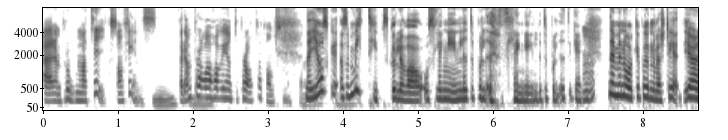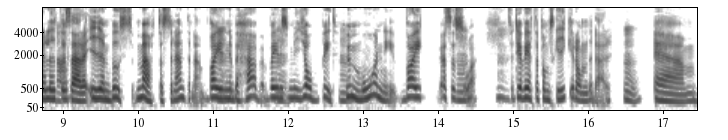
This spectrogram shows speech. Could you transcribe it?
är en problematik som finns. Mm. För den pra- har vi ju inte pratat om så mycket. Men jag skulle, alltså mitt tips skulle vara att slänga in lite, poli slänga in lite politiker. Mm. Nej, men åka på universitet, göra lite Ja. så här, i en buss, möta studenterna. Vad är det Mm. ni behöver? Vad är det Mm. som är jobbigt? Hur Mm. mår ni? Vad är, alltså Mm. så. Mm. För att jag vet att de skriker om det där. Mm. Ehm,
